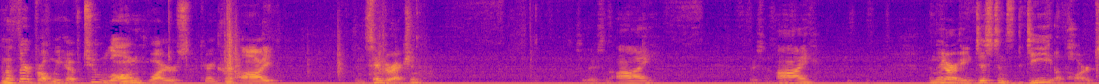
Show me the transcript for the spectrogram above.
In the third problem, we have two long wires carrying current I in the same direction. So there's an I, there's an I, and they are a distance d apart.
